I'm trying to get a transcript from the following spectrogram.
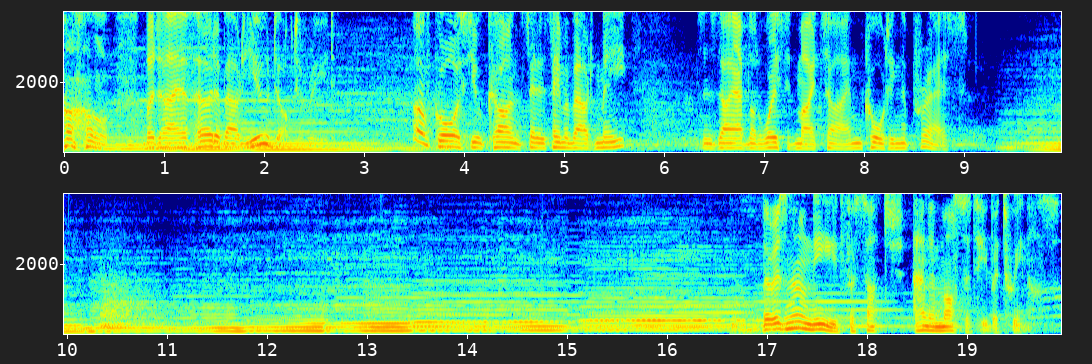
Oh, but I have heard about you, Dr. Reid. Of course, you can't say the same about me, since I have not wasted my time courting the press. There is no need for such animosity between us.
